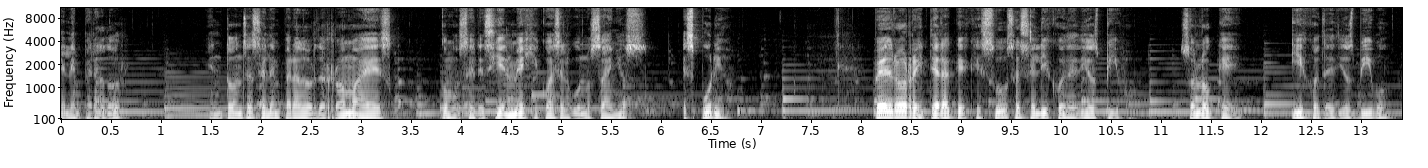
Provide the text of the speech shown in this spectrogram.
el emperador, Entonces el emperador de Roma es, como se decía en México hace algunos años, espurio. Pedro reitera que Jesús es el Hijo de Dios vivo, solo que Hijo de Dios vivo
